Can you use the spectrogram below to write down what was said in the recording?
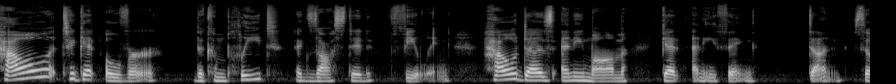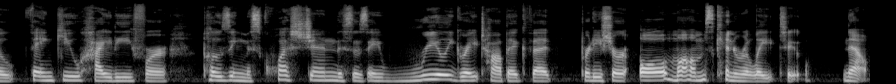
How to get over the complete exhausted feeling. How does any mom get anything done? So, thank you, Heidi, for posing this question. This is a really great topic that pretty sure all moms can relate to. Now,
